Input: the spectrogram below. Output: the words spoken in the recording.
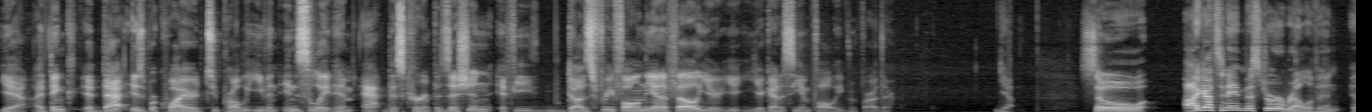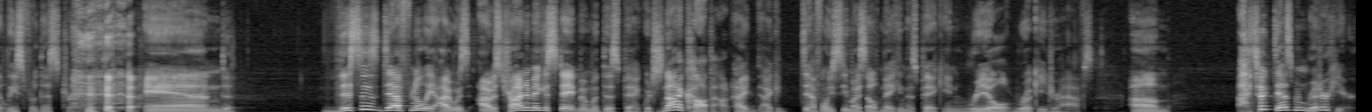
Yeah, I think that is required to probably even insulate him at this current position. If he does free fall in the NFL, you're you- you're gonna see him fall even farther. Yeah. So I got to name Mr. Irrelevant, at least for this draft. and this is definitely I was I was trying to make a statement with this pick, which is not a cop out. I, I could definitely see myself making this pick in real rookie drafts. Um I took Desmond Ridder here.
